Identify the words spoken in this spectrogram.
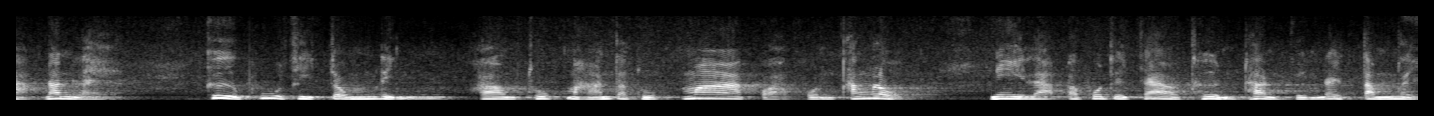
ากๆนั่นแหละ คือผู้ที่จมดิ่งความทุกข์มหันตทุกข์มากกว่าคนทั้งโลก นี่แหละพระพุทธเจ้าทื่นท่านจึงได้ตำหนิ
